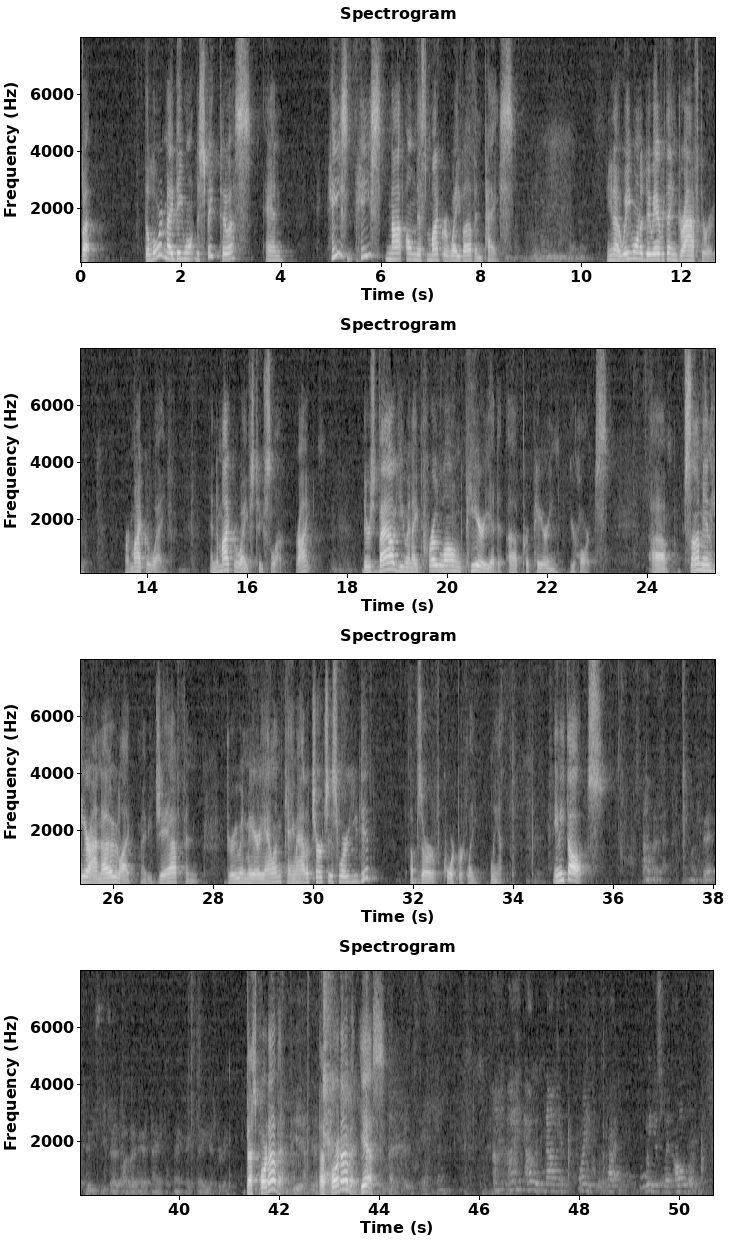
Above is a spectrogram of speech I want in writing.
But the Lord may be wanting to speak to us, and He's, he's not on this microwave oven pace. You know, we want to do everything drive through or microwave. And the microwave's too slow, right? There's value in a prolonged period of preparing your hearts. Uh, some in here I know, like maybe Jeff and Drew and Mary Ellen, came out of churches where you did observe corporately Lent. Any thoughts? That's part of it. That's part of it, yes. I, I would not have pointed with what we just went over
